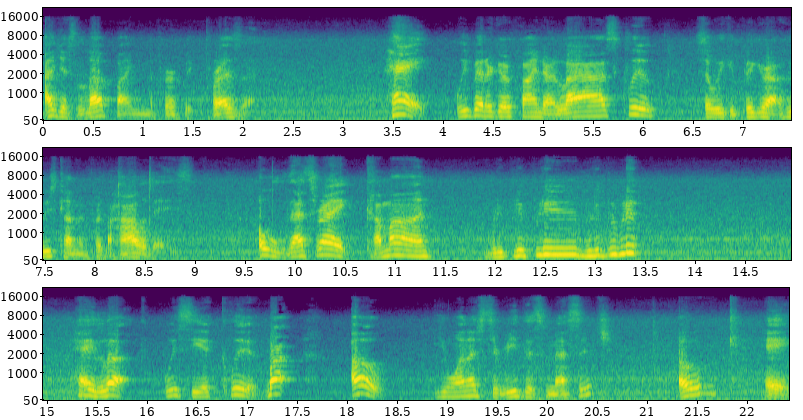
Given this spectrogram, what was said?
I just love finding the perfect present. Hey, we better go find our last clue so we can figure out who's coming for the holidays. Oh, that's right. Come on. Bloop, bloop, bloop, bloop, bloop, bloop. Hey, look. We see a clue. What? Oh, you want us to read this message? Okay.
